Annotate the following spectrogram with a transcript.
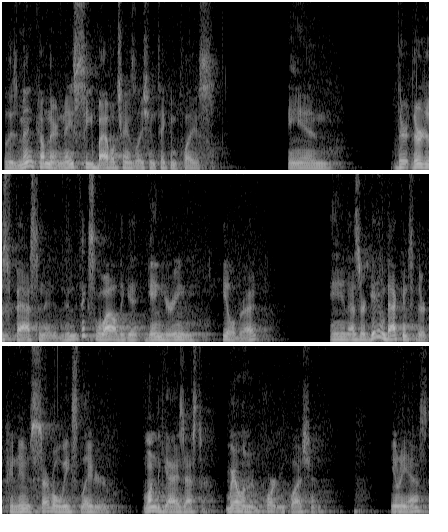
So these men come there and they see Bible translation taking place, and they're, they're just fascinated. And it takes a while to get gangrene healed, right? And as they're getting back into their canoes several weeks later, one of the guys asked Marilyn an important question. You know what he asked?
